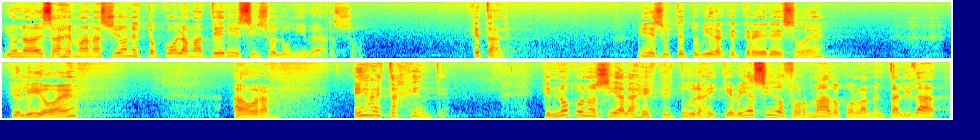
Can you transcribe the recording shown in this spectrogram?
y una de esas emanaciones tocó la materia y se hizo el universo. ¿Qué tal? Mire si usted tuviera que creer eso, ¿eh? Qué lío, ¿eh? Ahora, es a esta gente que no conocía las escrituras y que había sido formado con la mentalidad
